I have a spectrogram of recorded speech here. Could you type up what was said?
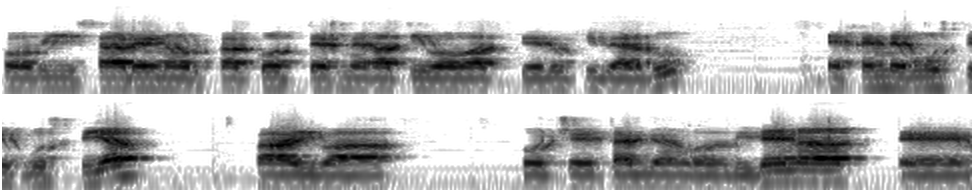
COVID-aren aurkako test negatibo bat eduki behar du, e, jende guzti guztia, bai, ba, kotxeetan joango direnak, e,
